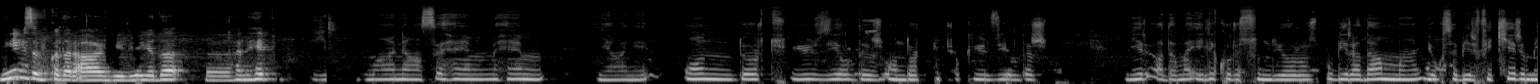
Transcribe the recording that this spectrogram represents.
Niye bize bu kadar ağır geliyor ya da e, hani hep manası hem hem yani 14 yüzyıldır, 14 birçok yüzyıldır bir adama eli kurusun diyoruz. Bu bir adam mı yoksa bir fikir mi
